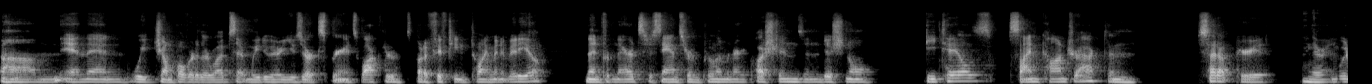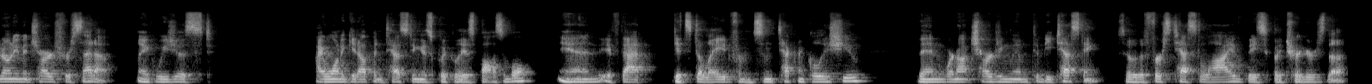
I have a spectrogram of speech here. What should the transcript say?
Um, and then we jump over to their website and we do a user experience walkthrough. It's about a 15 20 minute video. then from there, it's just answering preliminary questions and additional details, sign contract, and setup period. And we don't even charge for setup. Like we just, I want to get up and testing as quickly as possible. And if that gets delayed from some technical issue, then we're not charging them to be testing. So the first test live basically triggers the,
